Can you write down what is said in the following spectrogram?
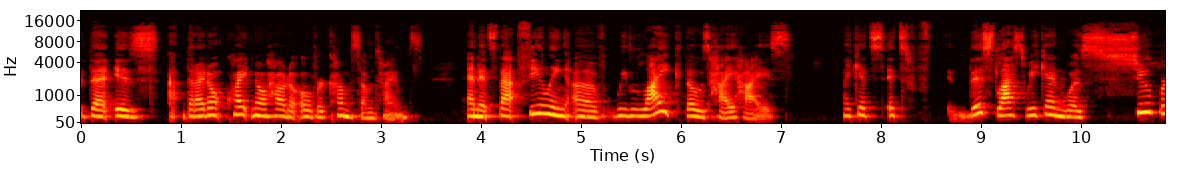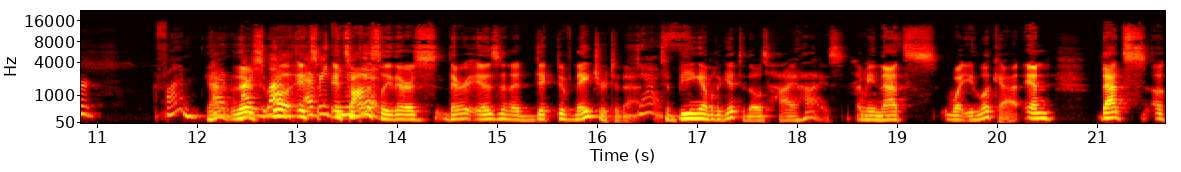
that is uh, that I don't quite know how to overcome sometimes. And it's that feeling of we like those high highs. Like it's it's this last weekend was super fun. yeah I, there's I well it's it's we did. honestly there's there is an addictive nature to that yes. to being able to get to those high highs i mean that's what you look at and that's a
